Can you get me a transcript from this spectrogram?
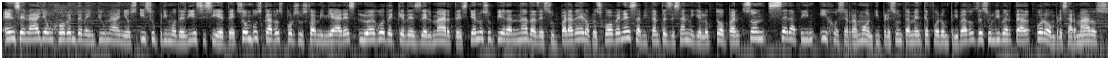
En Celaya, un joven de 21 años y su primo de 17 son buscados por sus familiares luego de que desde el martes ya no supieran nada de su paradero. Los jóvenes, habitantes de San Miguel Octopan, son Serafín y José Ramón y presuntamente fueron privados de su libertad por hombres armados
